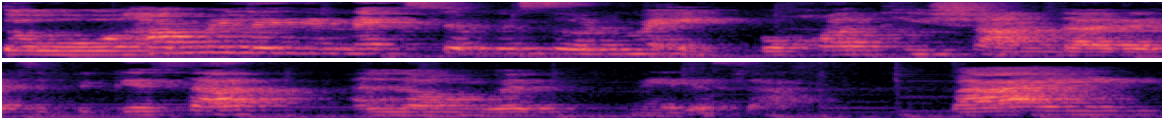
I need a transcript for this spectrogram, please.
तो हम मिलेंगे नेक्स्ट एपिसोड में एक बहुत ही शानदार रेसिपी के साथ अलॉन्ग विद मेरे साथ। बाय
